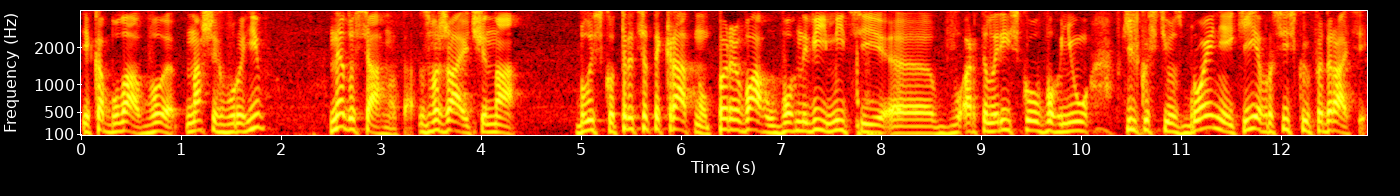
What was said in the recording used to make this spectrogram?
яка була в наших ворогів, не досягнута, зважаючи на близько 30-кратну перевагу в вогневій міці е, в артилерійського вогню в кількості озброєння, які є в Російської Федерації.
